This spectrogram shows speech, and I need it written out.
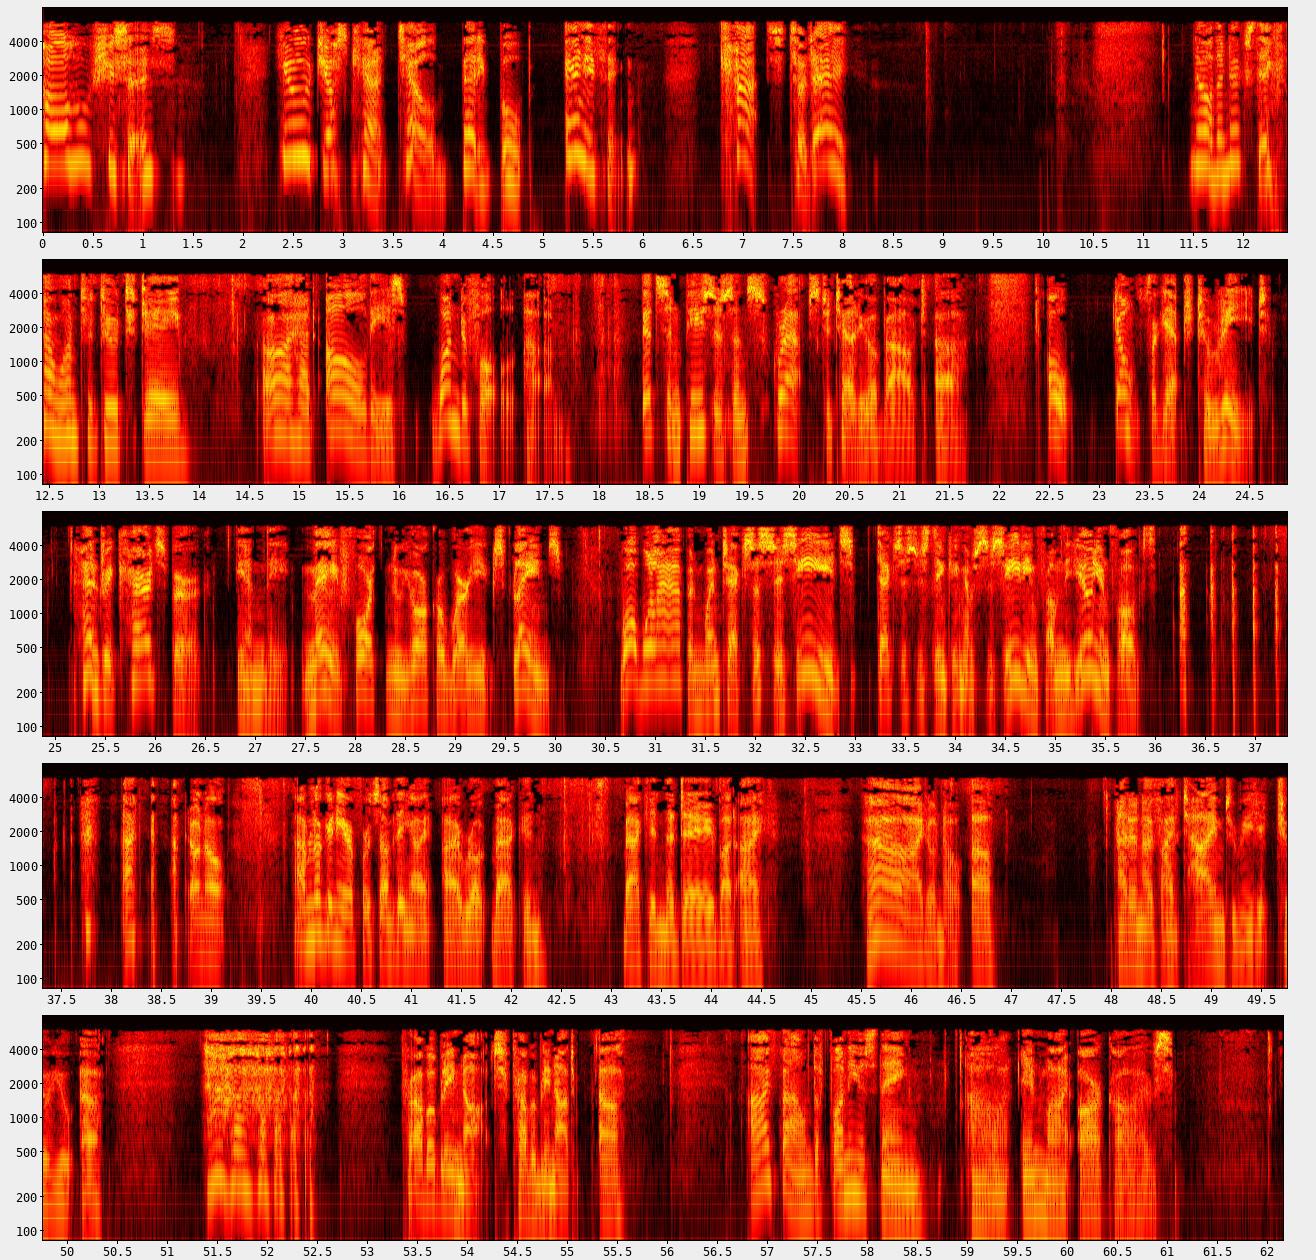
Oh, she says, you just can't tell Betty Boop anything. Cats today. Now, the next thing I want to do today, oh, I had all these wonderful um, bits and pieces and scraps to tell you about. Uh, oh, don't forget to read Hendrik Hertzberg in the May 4th New Yorker, where he explains what will happen when Texas secedes. Texas is thinking of seceding from the Union, folks. I, I don't know. I'm looking here for something I, I wrote back in back in the day, but I oh, I don't know. Uh, I don't know if I have time to read it to you. Uh, probably not. Probably not. Uh, I found the funniest thing uh, in my archives.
